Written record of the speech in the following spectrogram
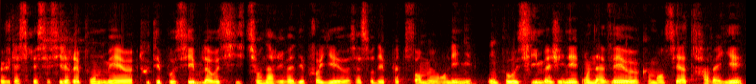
je laisserai Cécile répondre, mais euh, tout est possible là aussi si on arrive à déployer ça sur des plateformes en ligne. On peut aussi imaginer, on avait commencé à travailler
